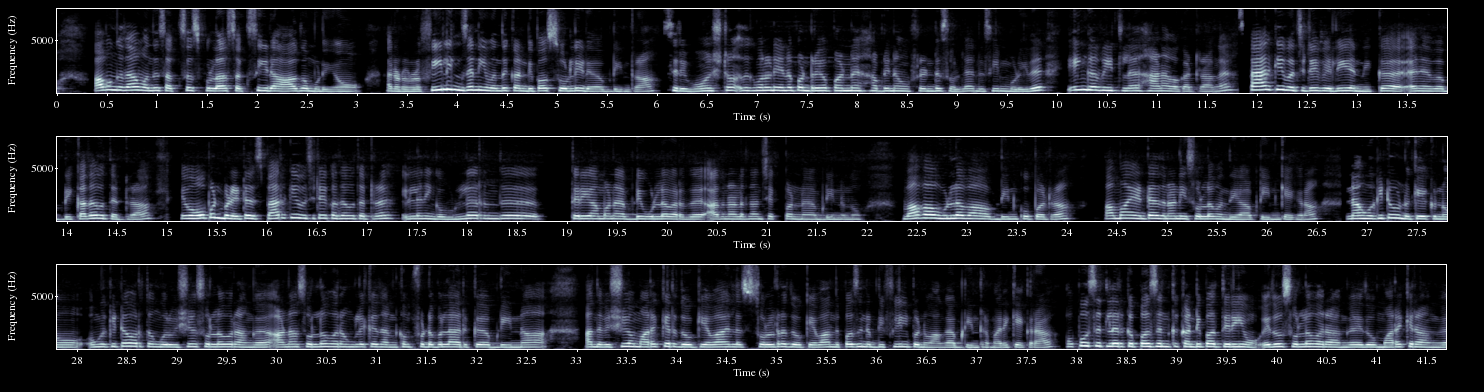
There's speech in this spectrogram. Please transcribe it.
அவங்க தான் வந்து சக்ஸஸ்ஃபுல்லாக சக்சீடாக ஆக முடியும். அதனோட ஃபீலிங்ஸை நீ வந்து கண்டிப்பாக சொல்லிடு அப்படின்றான். சரி உன் இஷ்டம். இதுக்கு முன்னாடி என்ன பண்ணுறியோ பண்ணு அப்படின்னு அவன் ஃப்ரெண்டு சொல்ல அந்த சீன் முடியுது. எங்கள் வீட்டில் ஹானாவை கட்டுறாங்க. ஸ்பேர்கி வச்சுட்டே வெளியே நிற்க அப்படி கதவு தட்டுறா? இவன் ஓப்பன் பண்ணிவிட்டு ஸ்பேர்கி வச்சுட்டே கதவு தட்டுற? இல்லை நீங்கள் உள்ளே இருந்து தெரியாமல் நான் எப்படி உள்ளே வர்றது அதனால தான் செக் பண்ணேன் அப்படின்னு வா வா உள்ளே வா அப்படின்னு கூப்பிடுறான் ஆமாம் என்கிட்ட எதனா நீ சொல்ல வந்தியா அப்படின்னு கேட்குறான் நான் உங்ககிட்ட ஒன்று கேட்கணும் உங்ககிட்ட ஒருத்தவங்க ஒரு விஷயம் சொல்ல வராங்க. ஆனால் சொல்ல வரவங்களுக்கு அது அன்கம்ஃபர்டபுளாக இருக்குது அப்படின்னா அந்த விஷயம் மறைக்கிறது ஓகேவா இல்லை சொல்கிறது ஓகேவா அந்த பர்சன் எப்படி ஃபீல் பண்ணுவாங்க அப்படின்ற மாதிரி கேட்குறா ஆப்போசிட்டில் இருக்க பர்சனுக்கு கண்டிப்பாக தெரியும். ஏதோ சொல்ல வராங்க ஏதோ மறைக்கிறாங்க.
